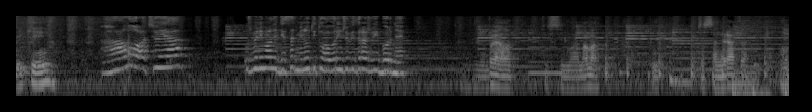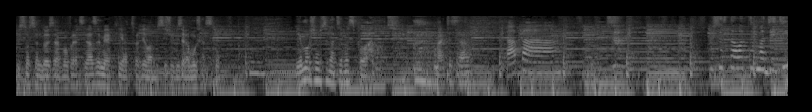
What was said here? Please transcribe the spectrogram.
Díky. Halo, a čo ja? Už minimálne 10 minút tu hovorím, že vyzeráš výborne. Dobre, ale ty si moja mama. To sa neráta. Mohol by som sem dojsť aj vo vreci na zemiaky a tvrdila by si, že vyzerám úžasne. Nemôžem sa na teba spolahnuť. Majte sa. Papa. Ešte stále chceš mať deti?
